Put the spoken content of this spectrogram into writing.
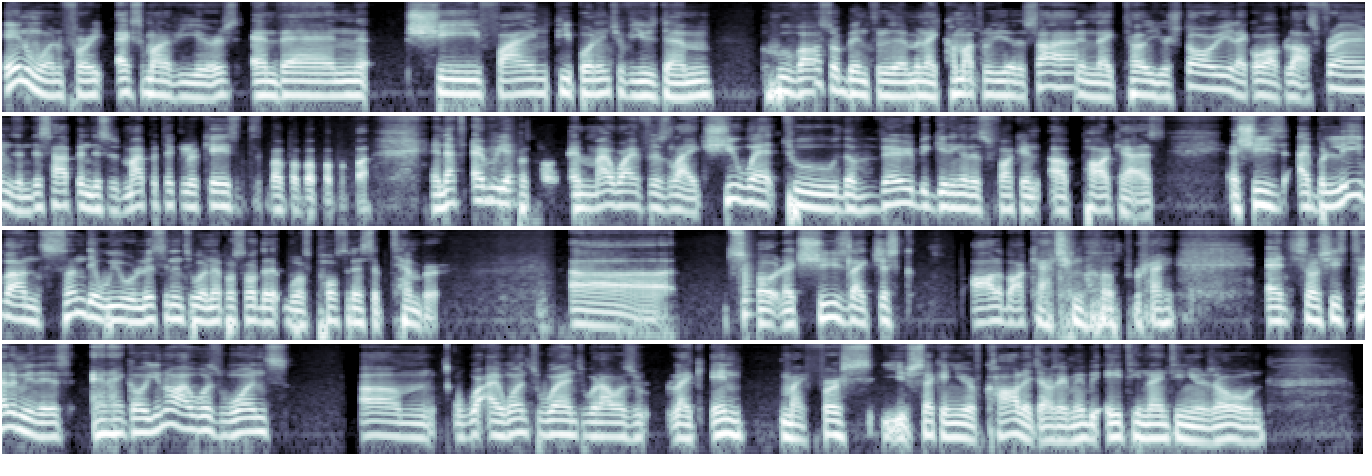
in one for X amount of years, and then she finds people and interviews them who've also been through them and like come out through the other side and like tell your story, like, oh, I've lost friends and this happened. This is my particular case. Blah, blah, blah, blah, blah, blah. And that's every Mm-hmm. episode. And my wife is like, she went to the very beginning of this fucking uh, podcast. And she's, I believe on Sunday, we were listening to an episode that was posted in September. Uh, so like she's like just all about catching up, right? And so she's telling me this, and I go, you know, I was once, um, wh- I once went when I was like in my first year, second year of college. I was like maybe 18, 19 years old.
